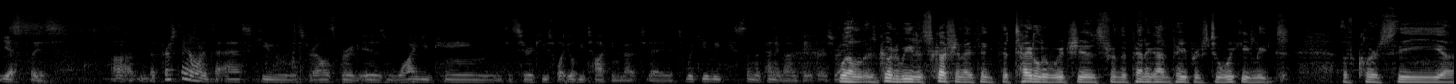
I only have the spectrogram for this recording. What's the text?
Yes, please. Uh, the first thing I wanted to ask you, Mr. Ellsberg, is why you came to Syracuse, what you'll be talking about today. It's WikiLeaks and the Pentagon Papers, right? Well, there's going to be a discussion, I think, the title of which is From the Pentagon Papers to WikiLeaks. Of course, the uh,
